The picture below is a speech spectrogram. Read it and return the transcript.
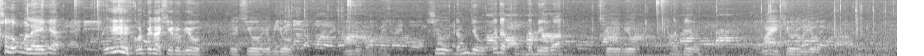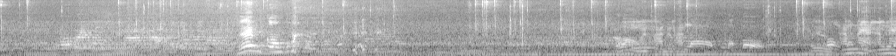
ทะลุมาเลยแกเออกดไปละ Q W เออ Q W อ๋อบอกเลย Q W ก็ W ป่ะ Q W W ไม่ Q W เฮ้ยมึงโกงกูป่ะอ๋อไม่ผ่านไม่ผ่านเอออันแน่อันแน่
